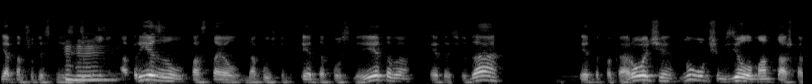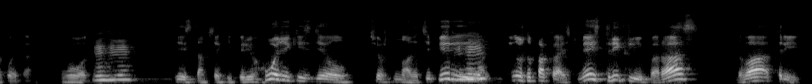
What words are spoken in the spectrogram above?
я там что-то с ней mm -hmm. сделал, обрезал, поставил, допустим, это после этого, это сюда, это покороче. Ну, в общем, сделал монтаж какой-то. Вот. Угу. Здесь там всякие переходики сделал, все, что надо. Теперь угу. мне нужно покрасить. У меня есть три клипа. Раз, два, три.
